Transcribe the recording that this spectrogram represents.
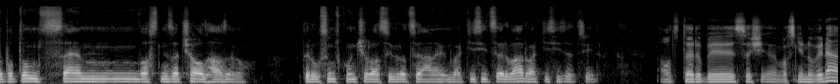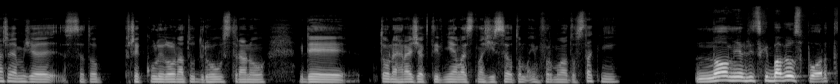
e, potom jsem vlastně začal s házenou, kterou jsem skončil asi v roce, já nevím, 2002, 2003. A od té doby seš e, vlastně novinářem, že se to překulilo na tu druhou stranu, kdy to nehraješ aktivně, ale snaží se o tom informovat ostatní? No, mě vždycky bavil sport,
